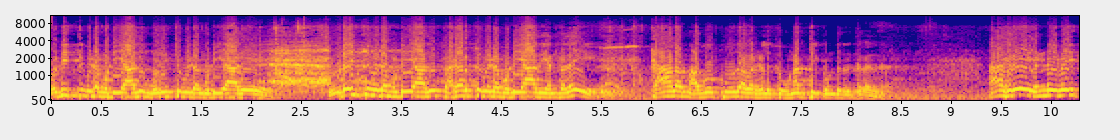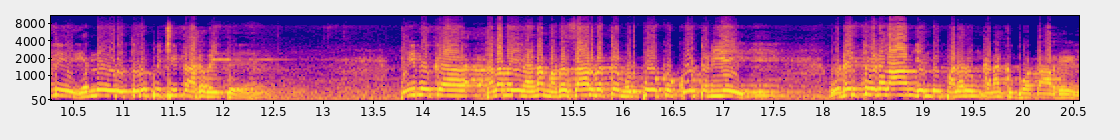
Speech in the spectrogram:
ஒடித்து விட முடியாது முறித்து விட முடியாது உடைத்து விட முடியாது தகர்த்து விட முடியாது என்பதை காலம் அவ்வப்போது அவர்களுக்கு உணர்த்தி கொண்டிருக்கிறது. ஆகவே என்னை வைத்து என்னை ஒரு துருப்புச் சீட்டாக வைத்து திமுக தலைமையிலான மதசார்பற்ற முற்போக்கு கூட்டணியை உடைத்து விடலாம் என்று பலரும் கணக்கு போட்டார்கள்.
